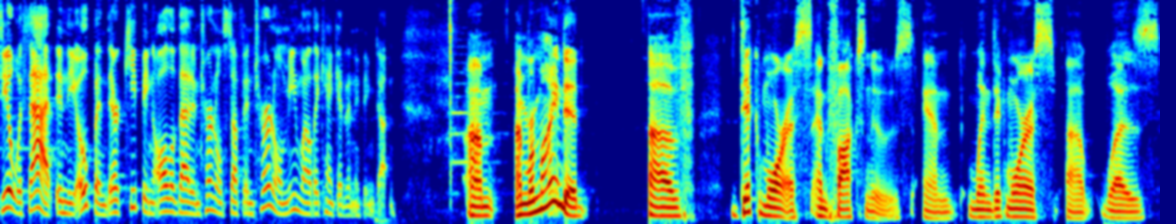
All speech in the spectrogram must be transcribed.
deal with that in the open. They're keeping all of that internal stuff internal. Meanwhile, they can't get anything done. Um, I'm reminded of Dick Morris and Fox News, and when Dick Morris uh, was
